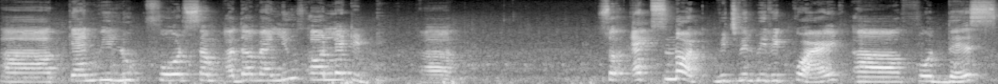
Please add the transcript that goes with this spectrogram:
uh, can we look for some other values or let it be? Uh, so x naught which will be required uh, for this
